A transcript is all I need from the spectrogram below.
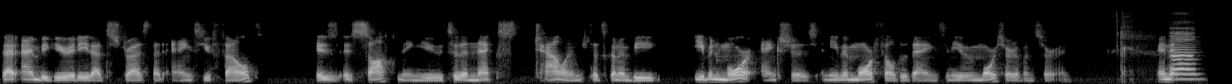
that ambiguity, that stress, that angst you felt is is softening you to the next challenge that's going to be even more anxious and even more filled with angst and even more sort of uncertain. And um,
